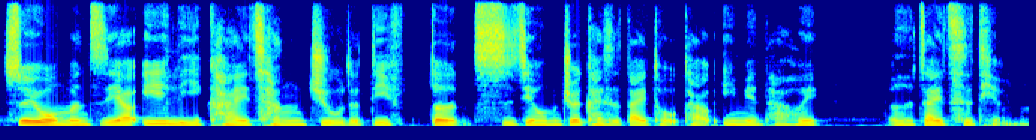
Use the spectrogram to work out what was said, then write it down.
所以我们只要一离开长久的地的时间，我们就会开始戴头套，以免它会呃再次舔毛。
